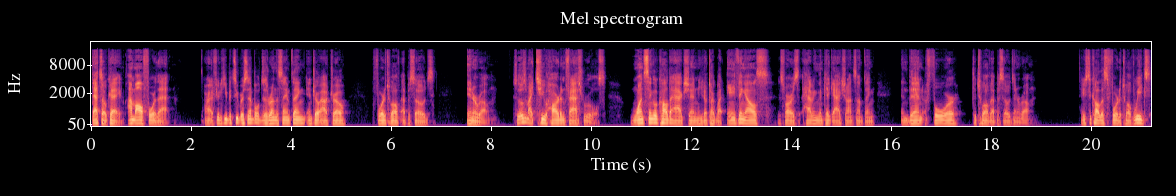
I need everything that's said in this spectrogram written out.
That's okay. I'm all for that. All right. If you're to keep it super simple, just run the same thing intro, outro, four to 12 episodes in a row. So those are my two hard and fast rules. One single call to action. You don't talk about anything else as far as having them take action on something. And then four to 12 episodes in a row. I used to call this four to 12 weeks,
